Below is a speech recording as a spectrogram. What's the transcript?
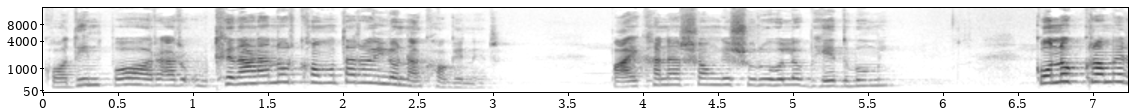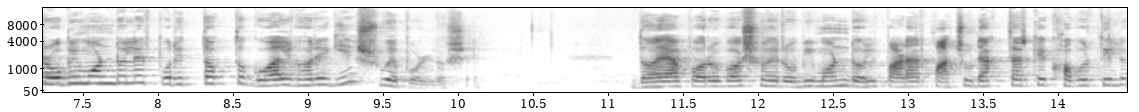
কদিন পর আর উঠে দাঁড়ানোর ক্ষমতা রইল না খগেনের। পায়খানার সঙ্গে শুরু হলো ভেদবমি কোনো ক্রমে রবি মণ্ডলের পরিত্যক্ত গোয়াল ঘরে গিয়ে শুয়ে পড়ল সে। দয়া পরবশ হয়ে রবি মণ্ডল পাড়ার পাঁচু ডাক্তারকে খবর দিল।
